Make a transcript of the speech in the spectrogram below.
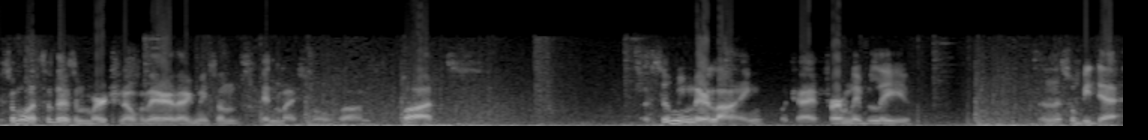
Someone said there's a merchant over there. That gave me something to spin my souls on. But, assuming they're lying, which I firmly believe, then this will be death.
